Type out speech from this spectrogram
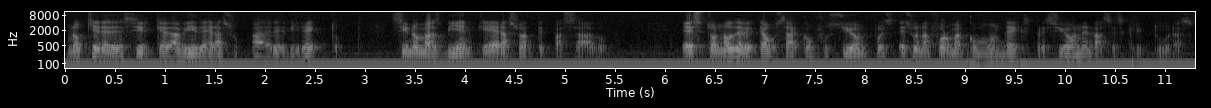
no quiere decir que David era su padre directo, sino más bien que era su antepasado. Esto no debe causar confusión, pues es una forma común de expresión en las escrituras.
